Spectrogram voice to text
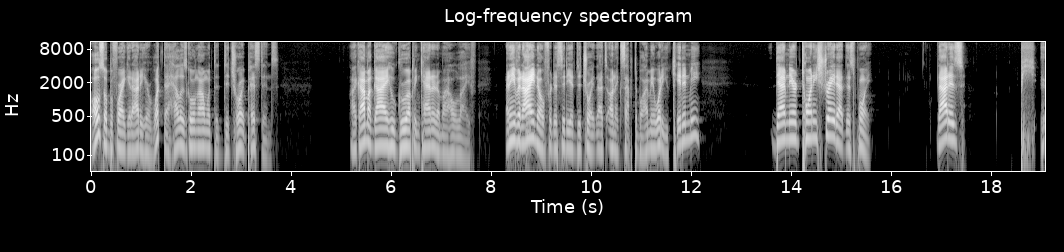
also, before I get out of here, what the hell is going on with the Detroit Pistons? Like, I'm a guy who grew up in Canada my whole life. And even I know for the city of Detroit, that's unacceptable. I mean, what are you kidding me? Damn near 20 straight at this point. That is pu-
